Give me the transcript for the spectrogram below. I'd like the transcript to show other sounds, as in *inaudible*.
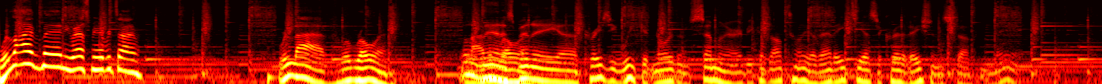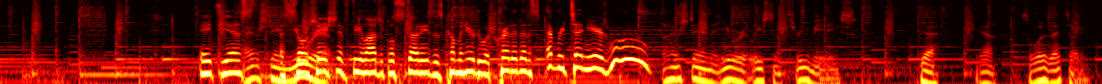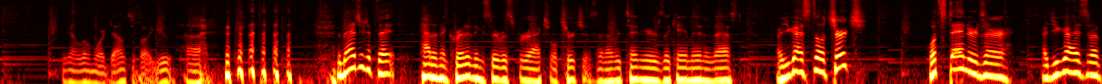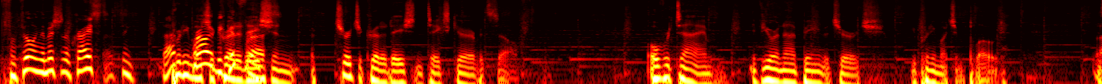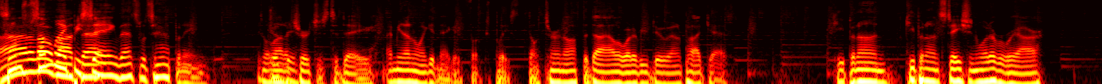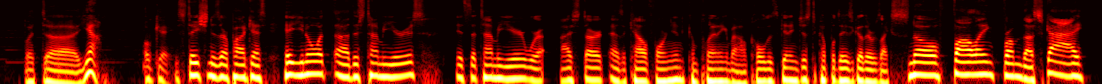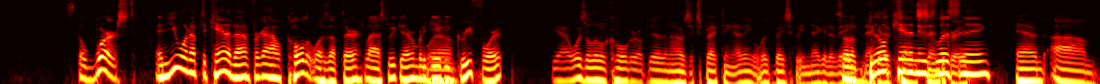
We're live, man. You ask me every time. We're live. We're rolling. Oh Live man, it's been a uh, crazy week at Northern Seminary because I'll tell you that ATS accreditation stuff, man. ATS, I understand Association of Theological Studies, is coming here to accredit us every 10 years. Woohoo! I understand that you were at least in three meetings. Yeah. Yeah. So what does that tell you? They got a little more doubts about you. Uh, *laughs* imagine if they had an accrediting service for actual churches, and every 10 years they came in and asked, Are you guys still a church? What standards are. Are you guys uh, fulfilling the mission of Christ? I think That'd pretty much probably be good for us. accreditation, church accreditation takes care of itself. Over time, if you are not being the church, you pretty much implode. Some, some might be that. saying that's what's happening to a lot of churches today. I mean, I don't want to get negative, folks. Please don't turn off the dial or whatever you do on a podcast. Keep it on, keep it on station, whatever we are. But uh, yeah, okay. The station is our podcast. Hey, you know what uh, this time of year is? It's that time of year where I start as a Californian complaining about how cold it's getting. Just a couple days ago, there was like snow falling from the sky. It's the worst. And you went up to Canada and forgot how cold it was up there last week, and everybody gave you grief for it. Yeah, it was a little colder up there than I was expecting. I think it was basically negative So eight, Bill 10 who's listening, and um,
